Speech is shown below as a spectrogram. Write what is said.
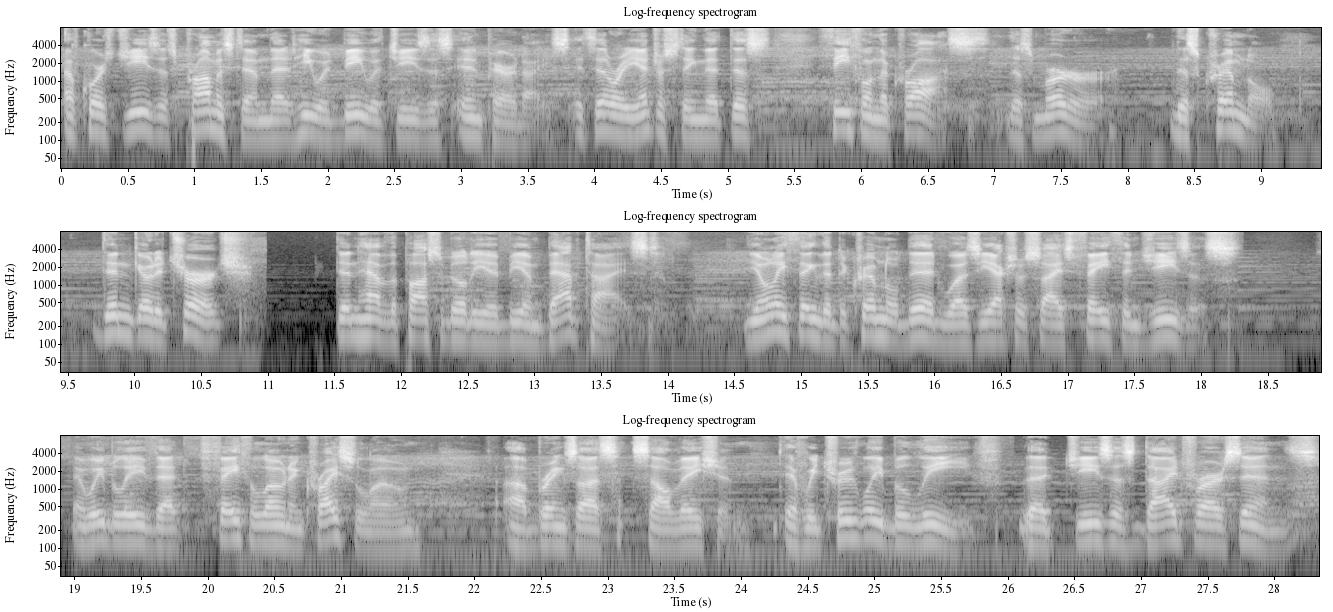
Of course, Jesus promised him that he would be with Jesus in paradise. It's very interesting that this thief on the cross, this murderer, this criminal, didn't go to church, didn't have the possibility of being baptized. The only thing that the criminal did was he exercised faith in Jesus. And we believe that faith alone in Christ alone uh, brings us salvation. If we truly believe that Jesus died for our sins,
